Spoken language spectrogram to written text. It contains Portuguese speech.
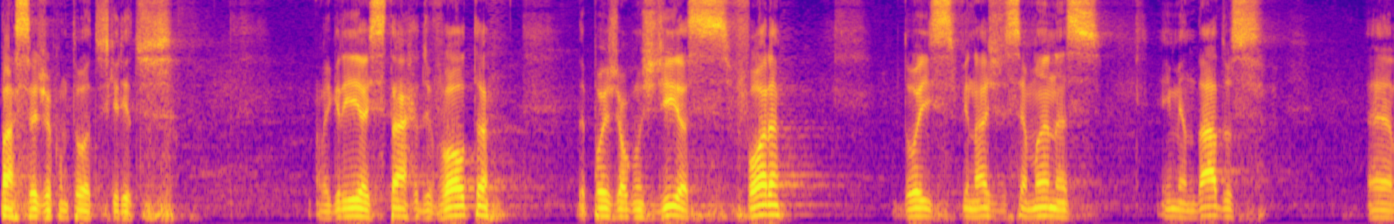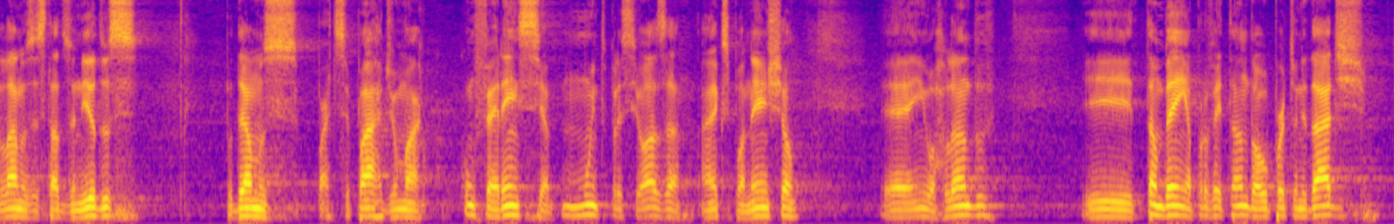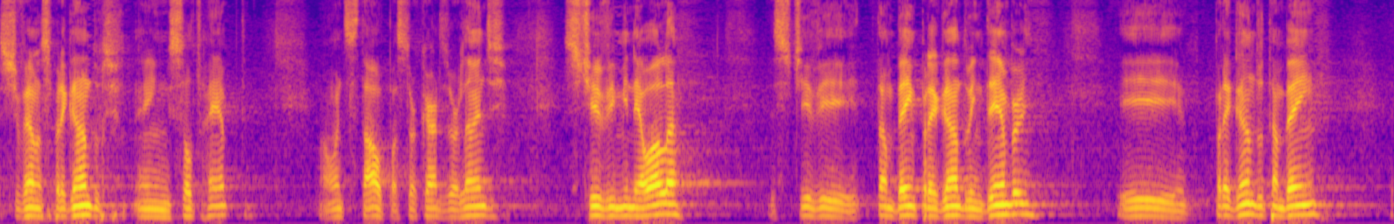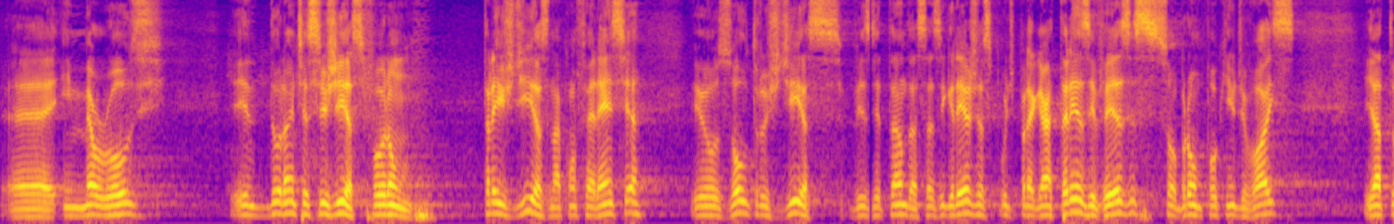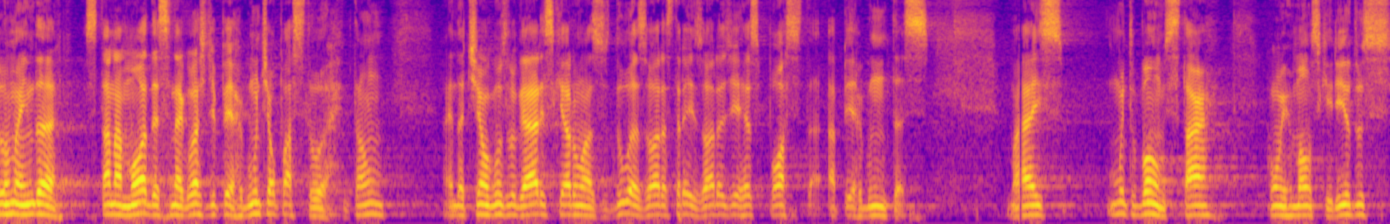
Paz seja com todos, queridos. Alegria estar de volta depois de alguns dias fora, dois finais de semanas emendados é, lá nos Estados Unidos. Pudemos participar de uma conferência muito preciosa, a Exponential, é, em Orlando, e também aproveitando a oportunidade estivemos pregando em Southampton, onde está o pastor Carlos Orlandi. Estive em Mineola, estive também pregando em Denver e pregando também é, em Melrose. E durante esses dias, foram três dias na conferência, e os outros dias visitando essas igrejas, pude pregar 13 vezes, sobrou um pouquinho de voz. E a turma ainda está na moda esse negócio de pergunte ao pastor. Então, ainda tinha alguns lugares que eram umas duas horas, três horas de resposta a perguntas. Mas muito bom estar com irmãos queridos,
